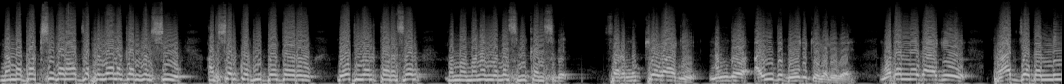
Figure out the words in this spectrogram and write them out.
ನಮ್ಮ ಪಕ್ಷದ ರಾಜ್ಯ ಪ್ರಧಾನ ಕಾರ್ಯದರ್ಶಿ ಅಕ್ಷರ್ ಕೋಟಿಪೇಟೆ ಅವರು ಓದಿ ಹೇಳ್ತಾರೆ ಸರ್. ನಮ್ಮ ಮನವಿಯನ್ನು ಸ್ವೀಕರಿಸಬೇಕು. ಸರ್, ಮುಖ್ಯವಾಗಿ ನಮ್ದು ಐದು ಬೇಡಿಕೆಗಳಿವೆ. ಮೊದಲನೇದಾಗಿ, ರಾಜ್ಯದಲ್ಲಿ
